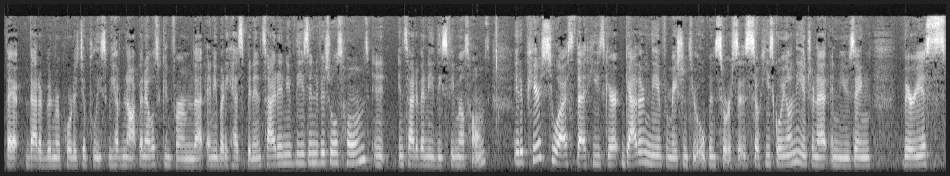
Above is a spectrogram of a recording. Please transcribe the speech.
that, that, have been reported to police, we have not been able to confirm that anybody has been inside any of these individuals' homes, in, inside of any of these females' homes. It appears to us that he's gathering the information through open sources. So he's going on the internet and using various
